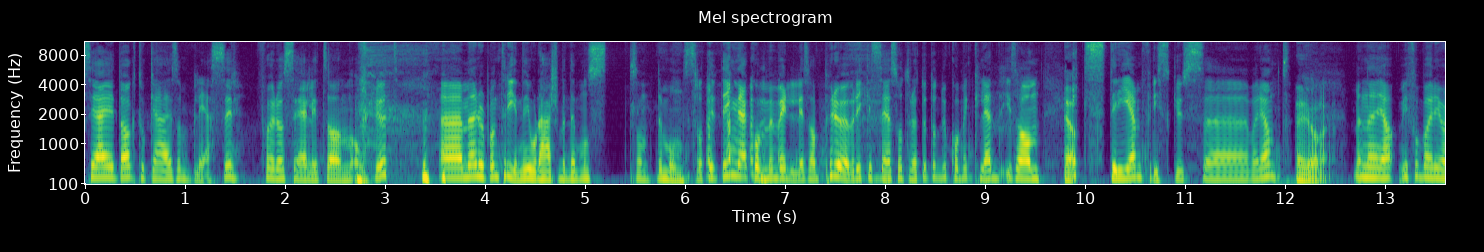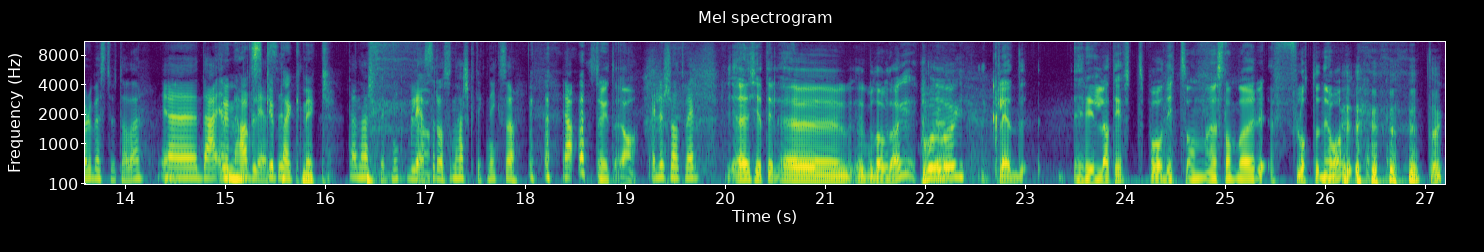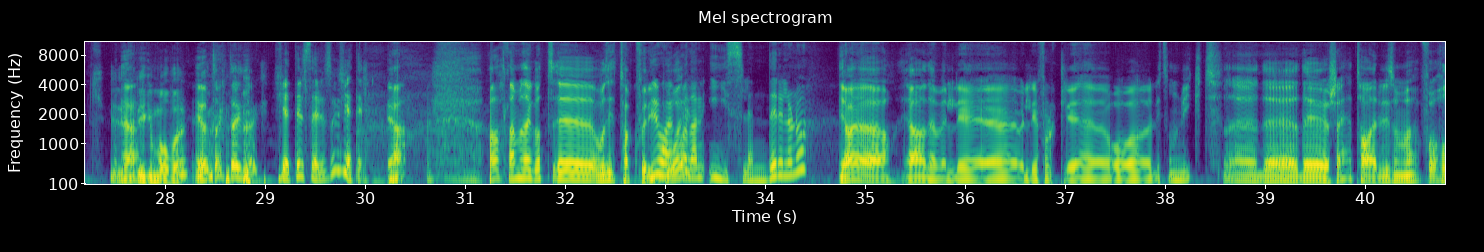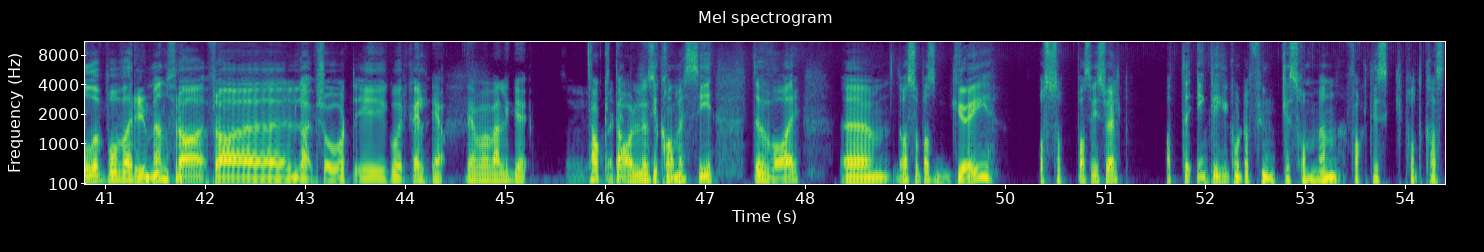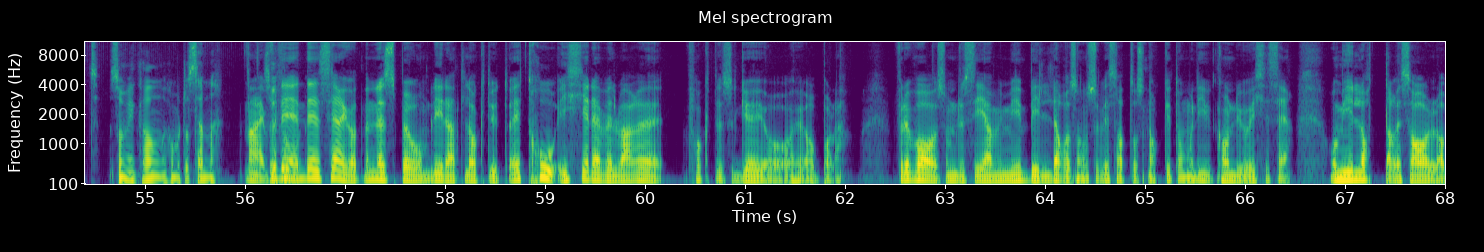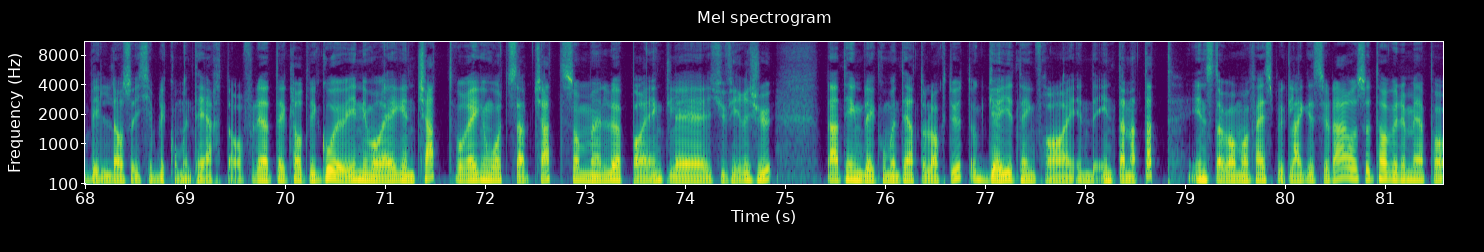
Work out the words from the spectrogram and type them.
så jeg, i dag tok jeg sånn blazer for å se litt sånn ordentlig ut. Eh, men jeg lurer på om Trine gjorde det her som en demons sånn demonstrativ ting. Jeg kommer veldig sånn, prøver å ikke se så trøtt ut, og du kommer kledd i sånn Ja. ekstrem friskusvariant. Jeg gjør det. men uh, ja, vi får bare gjøre det beste ut av det. Uh, det er en hersketeknikk. Det er en hersketeknikk. Blazer ja. også en hersketeknikk, så. Ja. Strengt, ja. Ellers alt vel. Eh, Kjetil, eh, god dag, god dag. God dag, Kledd relativt på ditt sånn standard flotte nivå. Takk. I Ja. like måte. Ja, takk, takk, takk. Kjetil ser ut som Kjetil. Ja. Ah, nei, men det er godt. Uh, takk for i Du har jo på deg en islender eller noe. Ja, ja, ja. ja det er veldig, veldig folkelig og litt sånn mykt. Det, det, det gjør seg. Jeg tar liksom, holder på varmen fra, fra liveshowet vårt i går kveld. Ja, det var veldig gøy. Takk til alle Vi som kan kom. vel si det var, um, det var såpass gøy og såpass visuelt at det egentlig ikke kommer til å funke som en faktisk podkast som vi kan, kommer til å sende. Nei, for får... det, det ser jeg godt, men det spør om blir dette lagt ut. Og jeg tror ikke det vil være faktisk gøy å høre på det. For det var, som du sier, mye bilder og sånn som vi satt og snakket om, og de kan du jo ikke se. Og mye latter i salen av bilder som ikke blir kommentert. Og for det er klart, vi går jo inn i vår egen chat, vår egen WhatsApp-chat, som løper egentlig 24-7. Der ting blir kommentert og lagt ut, og gøye ting fra internettet. Instagram og Facebook legges jo der, og så tar vi det med på,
